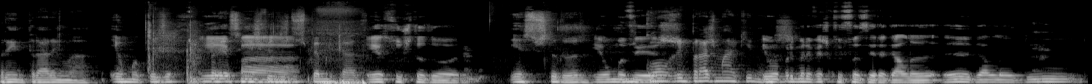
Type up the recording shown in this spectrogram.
para entrarem lá. É uma coisa. Parecem as filas do supermercado. É assustador. É assustador. Eu uma e vez. Correm para as máquinas. Eu a primeira vez que fui fazer a gala, a gala do. De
